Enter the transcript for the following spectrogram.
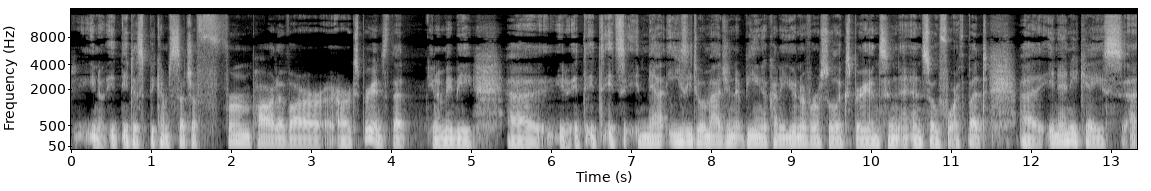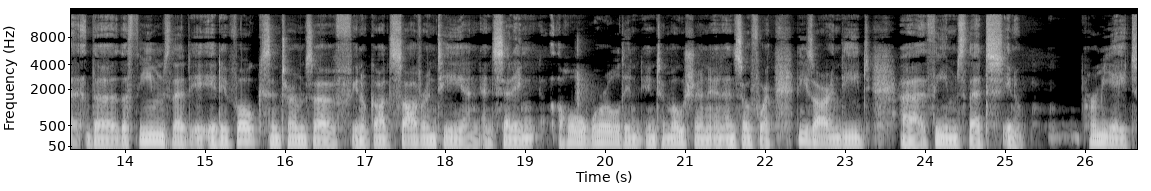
you know, it, it has become such a firm part of our, our experience that you know maybe uh, you know it, it, it's easy to imagine it being a kind of universal experience and and so forth. But uh, in any case, uh, the the themes that it evokes in terms of you know God's sovereignty and and setting the whole world in, into motion and, and so forth. These are indeed uh, themes that you know permeate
